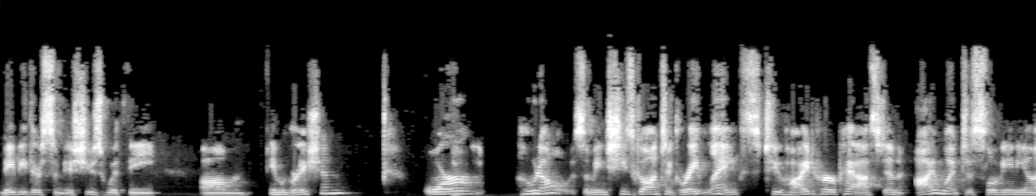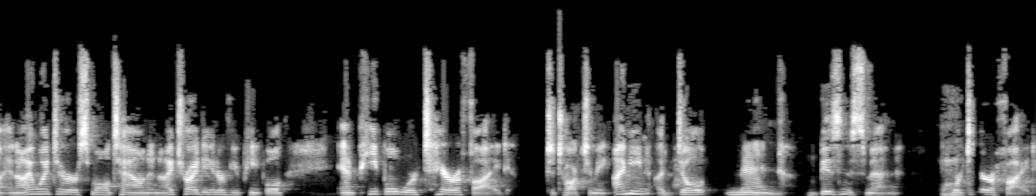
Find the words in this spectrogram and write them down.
maybe there's some issues with the um, immigration, or who knows? I mean, she's gone to great lengths to hide her past. And I went to Slovenia and I went to her small town and I tried to interview people, and people were terrified to talk to me. I mean, adult men, businessmen wow. were terrified.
